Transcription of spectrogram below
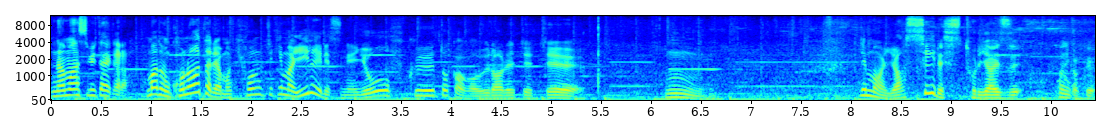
生足見たいから。まあでもこの辺りはまあ基本的にまあ衣類ですね。洋服とかが売られてて。うん。でまあ安いです。とりあえず。とにかく。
